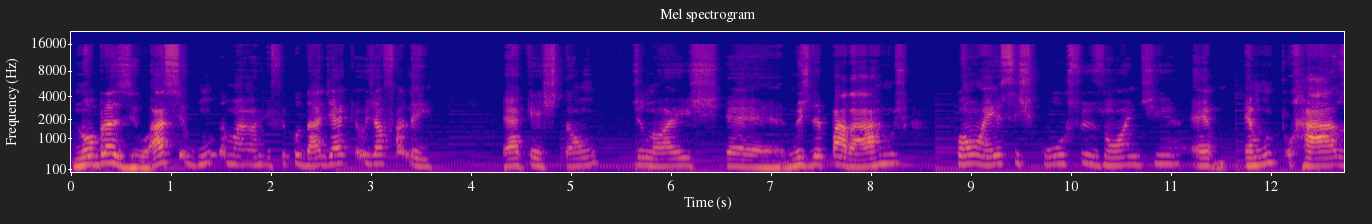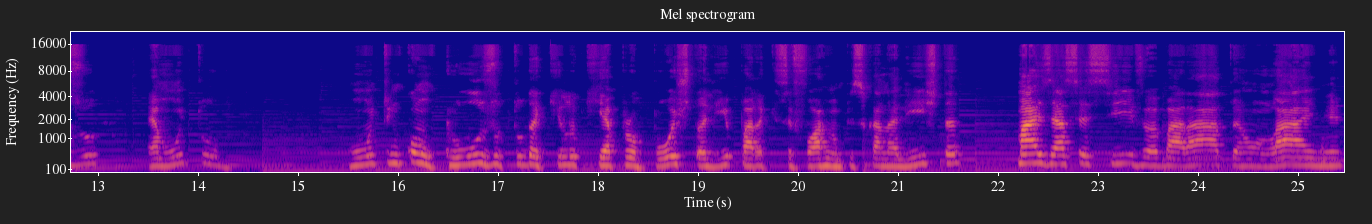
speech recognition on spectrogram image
no Brasil. A segunda maior dificuldade é a que eu já falei, é a questão de nós é, nos depararmos com esses cursos onde é, é muito raso, é muito muito inconcluso tudo aquilo que é proposto ali para que se forme um psicanalista, mas é acessível, é barato, é online,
